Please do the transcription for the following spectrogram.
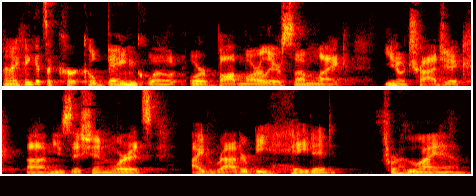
And I think it's a Kurt Cobain quote or Bob Marley or some like, you know, tragic uh, musician where it's, I'd rather be hated for who I am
